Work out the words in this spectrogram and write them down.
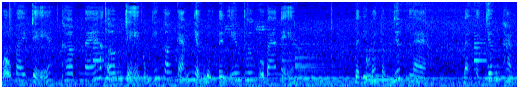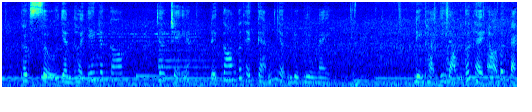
vỗ vai trẻ, thơm má ôm trẻ cũng khiến con cảm nhận được tình yêu thương của ba mẹ. Và điều quan trọng nhất là bạn phải chân thành, thực sự dành thời gian cho con, cho trẻ để con có thể cảm nhận được điều này. Điện thoại di động có thể ở bên bạn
